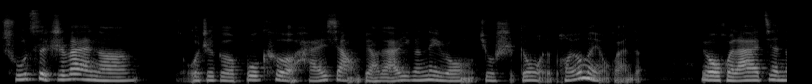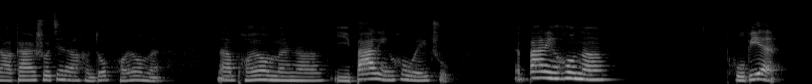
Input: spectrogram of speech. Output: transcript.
除此之外呢，我这个播客还想表达一个内容，就是跟我的朋友们有关的，因为我回来见到，刚才说见到很多朋友们，那朋友们呢以八零后为主，那八零后呢普遍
